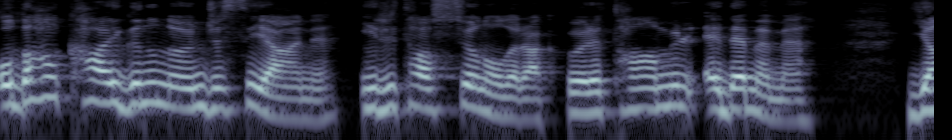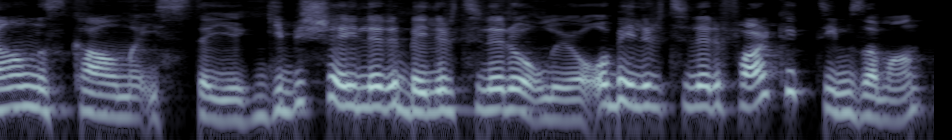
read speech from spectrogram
O daha kaygının öncesi yani. İritasyon olarak böyle tahammül edememe, yalnız kalma isteği gibi şeyleri belirtileri oluyor. O belirtileri fark ettiğim zaman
